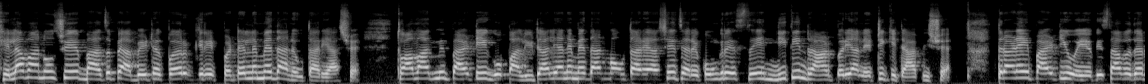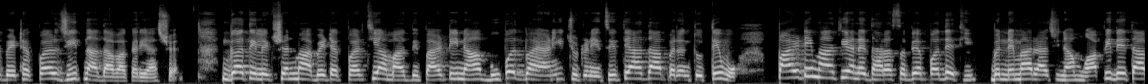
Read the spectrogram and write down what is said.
ખેલાવાનો છે. ભાજપે આ બેઠક પર કિરીટ પટેલને મેદાને ઉતાર્યા છે. તો આમ આદમી પાર્ટીએ ગોપાલ ઇટાલિયાને મેદાનમાં ઉતાર્યા છે, જ્યારે કોંગ્રેસે નીતિન રાણપરિયાને ટિકિટ આપી છે. ત્રણેય પાર્ટીઓએ વિસાવદર બેઠક પર જીતના દાવા કર્યા છે. ગત ઇલેક્શનમાં આ બેઠક પરથી આમ આદમી પાર્ટીના ભૂપત ભાયાણી ચૂંટણી જીત્યા હતા, પરંતુ તેઓ પાર્ટીમાંથી અને ધારાસભ્ય પદેથી બંનેમાં રાજીનામું આપી દેતા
